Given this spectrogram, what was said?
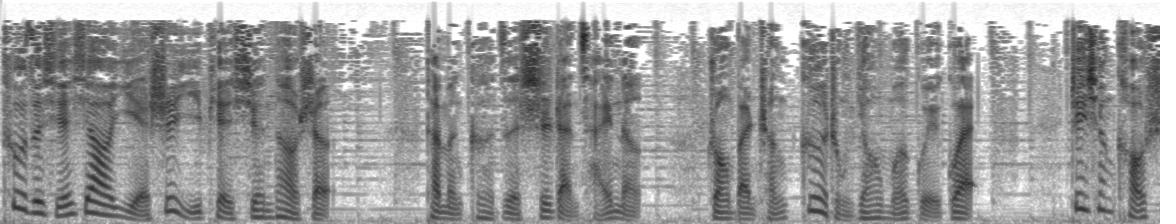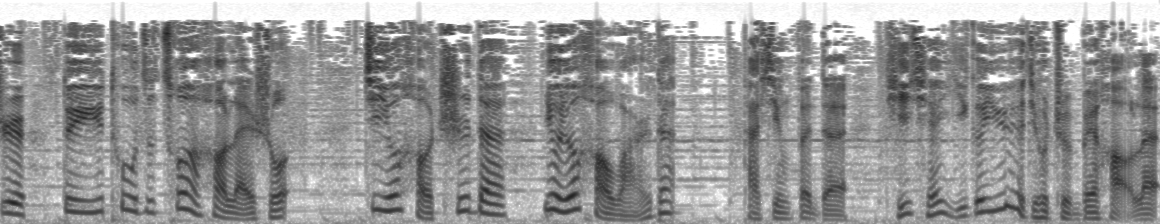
兔子学校也是一片喧闹声，他们各自施展才能，装扮成各种妖魔鬼怪。这项考试对于兔子绰号来说，既有好吃的，又有好玩的。他兴奋的提前一个月就准备好了。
